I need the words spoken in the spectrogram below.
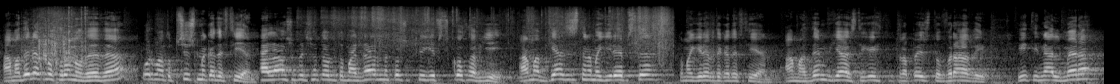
Άμα δεν έχουμε χρόνο, βέβαια, μπορούμε να το ψήσουμε κατευθείαν. Αλλά όσο περισσότερο το μαρινάρουμε, τόσο πιο γευστικό θα βγει. Άμα βιάζεστε να μαγειρέψετε, το μαγειρεύετε κατευθείαν. Άμα δεν βιάζεστε και έχετε το τραπέζι το βράδυ ή την άλλη μέρα,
